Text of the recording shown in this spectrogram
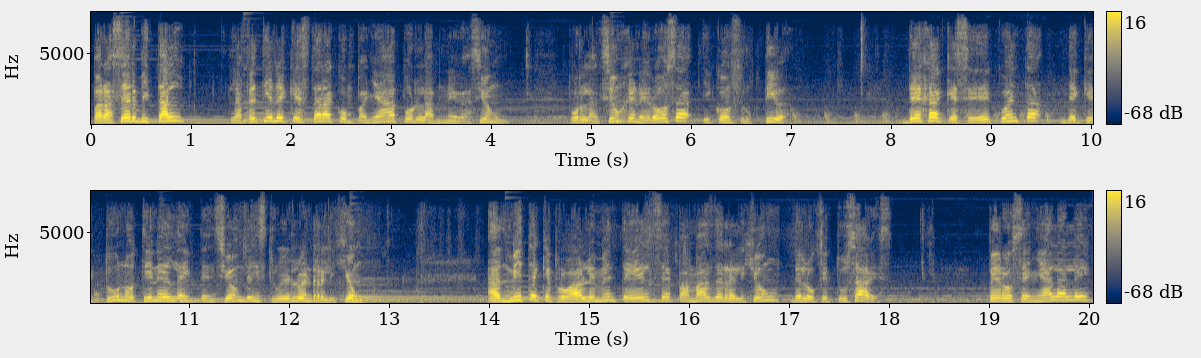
Para ser vital, la fe tiene que estar acompañada por la abnegación, por la acción generosa y constructiva. Deja que se dé cuenta de que tú no tienes la intención de instruirlo en religión. Admite que probablemente él sepa más de religión de lo que tú sabes, pero señálale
